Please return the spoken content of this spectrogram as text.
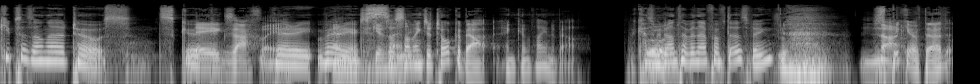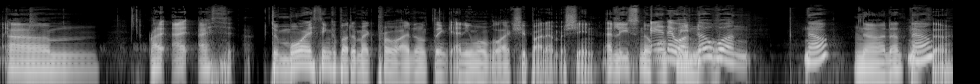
Keeps us on our toes. It's good. Exactly. Very, very and exciting. gives us something to talk about and complain about. because we don't have enough of those things. No. Speaking of that, um, I, I, I th- the more I think about a Mac Pro, I don't think anyone will actually buy that machine. At least no one. Anyone? No one. No. No, I don't think No? so.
